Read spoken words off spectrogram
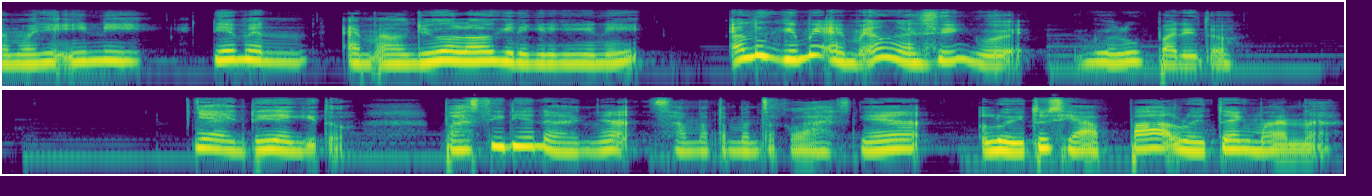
namanya ini dia main ML juga loh gini gini gini. Eh lu game ML gak sih? Gue gue lupa gitu ya intinya gitu. Pasti dia nanya sama teman sekelasnya lu itu siapa? Lu itu yang mana?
